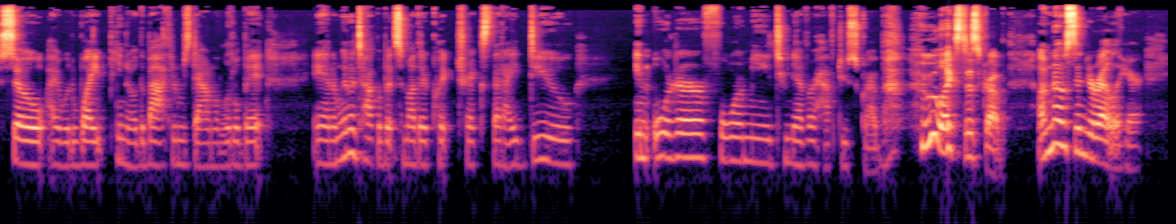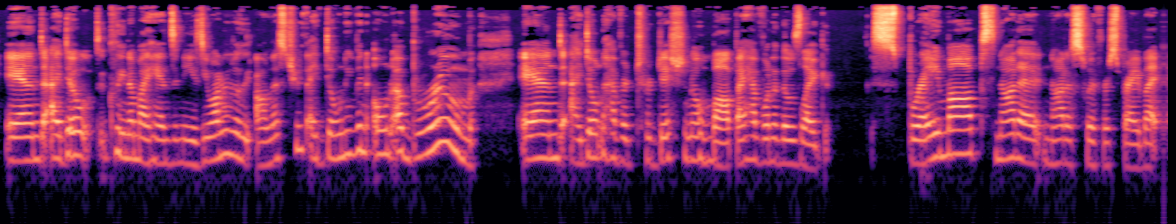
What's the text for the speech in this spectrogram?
So I would wipe, you know, the bathrooms down a little bit. And I'm going to talk about some other quick tricks that I do in order for me to never have to scrub. Who likes to scrub? I'm no Cinderella here. And I don't clean up my hands and knees. You want to know the honest truth? I don't even own a broom. And I don't have a traditional mop. I have one of those like spray mops, not a not a Swiffer spray, but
